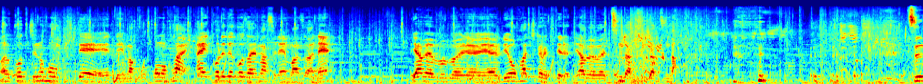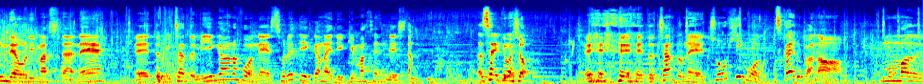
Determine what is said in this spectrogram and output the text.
まあ、こっちの方来てえっ、と今ここのはいはいこれでございますねまずはね。やべやべやべやべ両端から来てる。やべやべ積んだ積んだ積んだ。積んでおりましたね。えっ、とちゃんと右側の方ねそれていかないといけませんでした。さあ行きましょう。えー、とちゃんとね長飛も使えるかな？もうまず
